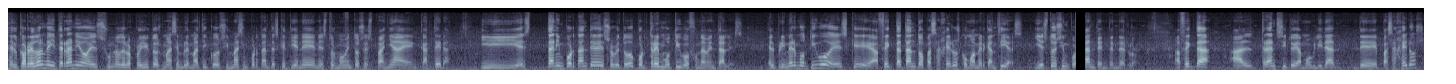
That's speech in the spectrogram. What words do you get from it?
el corredor mediterráneo es uno de los proyectos más emblemáticos y más importantes que tiene en estos momentos España en cartera. Y es tan importante sobre todo por tres motivos fundamentales. El primer motivo es que afecta tanto a pasajeros como a mercancías, y esto es importante entenderlo. Afecta al tránsito y a movilidad de pasajeros,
